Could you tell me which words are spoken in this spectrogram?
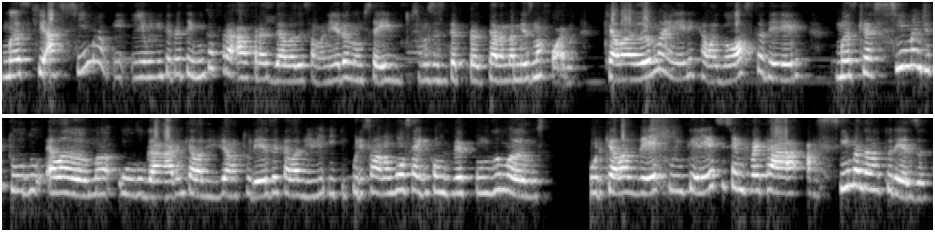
mas que acima, e eu interpretei muito a, frase dela dessa maneira, não sei se vocês interpretaram da mesma forma, que ela ama ele, que ela gosta dele, mas que acima de tudo ela ama o lugar em que ela vive, a natureza que ela vive, e que por isso ela não consegue conviver com os humanos, porque ela vê que o interesse sempre vai estar acima da natureza.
